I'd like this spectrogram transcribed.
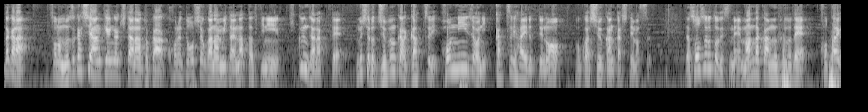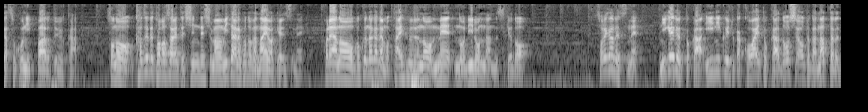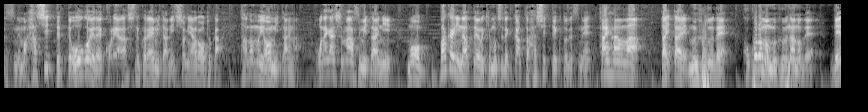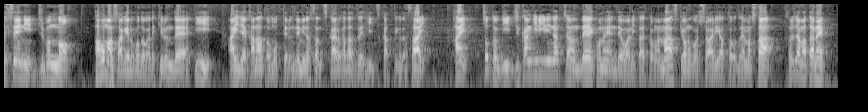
だからその難しい案件が来たなとかこれどうしようかなみたいになった時に引くんじゃなくてむしろ自分からがっつり本人以上にがっつり入るっていうのを僕は習慣化していますでそうするとですね真ん中は無風で答えがそこにいっぱいあるというかその風で飛ばされて死んでしまうみたいなことがないわけですねこれあの僕の中でも台風の目の理論なんですけどそれがですね逃げるとか言いにくいとか怖いとかどうしようとかなったらですねもう走ってって大声でこれやらせてくれみたいな一緒にやろうとか頼むよみたいなお願いしますみたいにもうバカになったような気持ちでガッと走っていくとですね大半は大体無風で心も無風なので冷静に自分のパフォーマンスを上げることができるんでいいアイデアかなと思ってるんで皆さん使える方はぜひ使ってください。はい。ちょっとぎ時間ギリギリになっちゃうんで、この辺で終わりたいと思います。今日もご視聴ありがとうございました。それじゃあまたね。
